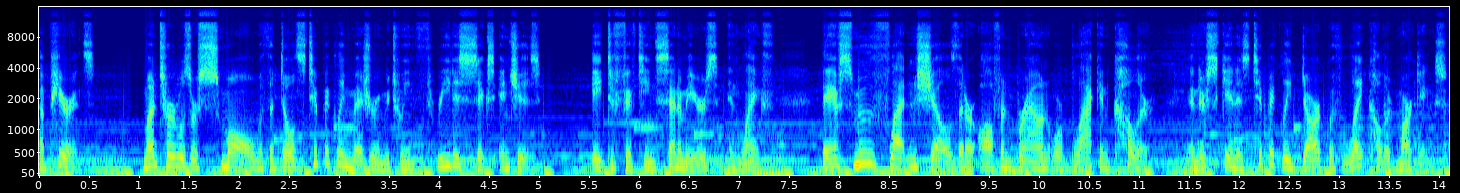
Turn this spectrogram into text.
Appearance Mud turtles are small, with adults typically measuring between 3 to 6 inches, 8 to 15 centimeters in length. They have smooth, flattened shells that are often brown or black in color, and their skin is typically dark with light-colored markings.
